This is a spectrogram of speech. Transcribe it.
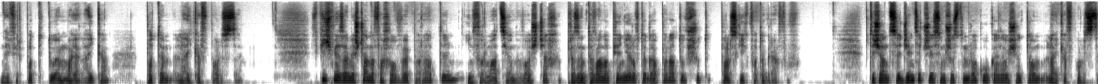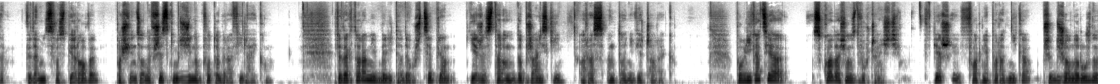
najpierw pod tytułem Moja lajka, potem Lajka w Polsce. W piśmie zamieszczano fachowe porady, informacje o nowościach, prezentowano pionierów tego aparatu wśród polskich fotografów. W 1936 roku ukazał się tom Lajka w Polsce, wydawnictwo zbiorowe poświęcone wszystkim dziedzinom fotografii lajką. Redaktorami byli Tadeusz Cyprian, Jerzy Stalony-Dobrzański oraz Antoni Wieczorek. Publikacja składa się z dwóch części. W pierwszej, w formie poradnika, przybliżono różne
